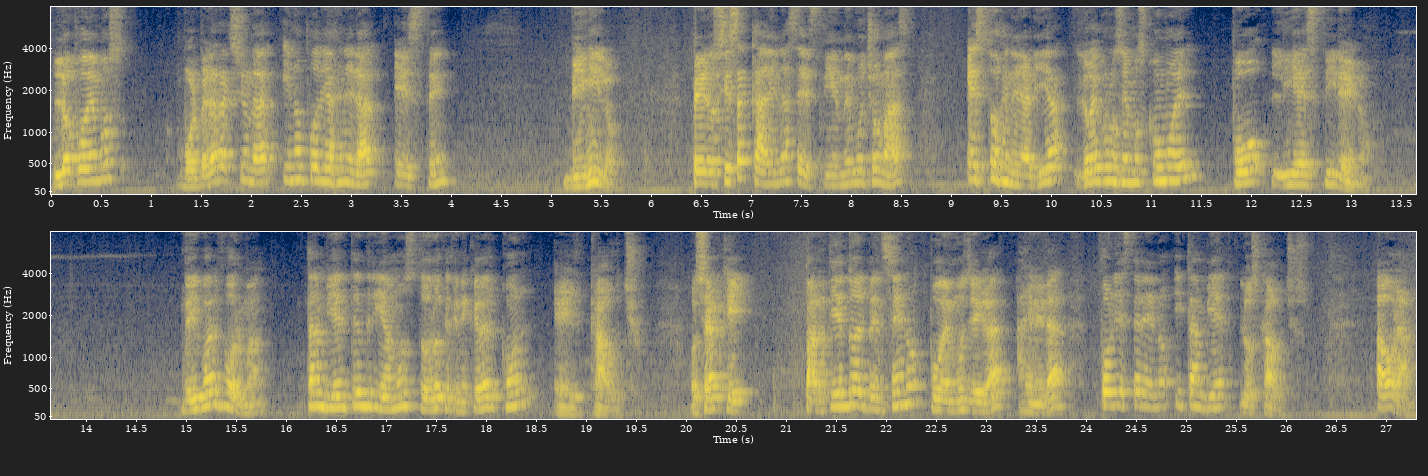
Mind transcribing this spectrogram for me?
Lo podemos volver a reaccionar y no podría generar este vinilo. Pero si esa cadena se extiende mucho más, esto generaría lo que conocemos como el poliestireno. De igual forma, también tendríamos todo lo que tiene que ver con el caucho. O sea que partiendo del benceno podemos llegar a generar poliestireno y también los cauchos. Ahora,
